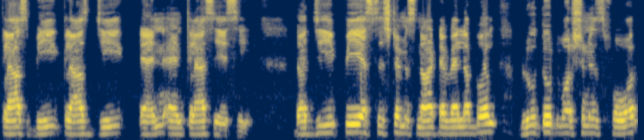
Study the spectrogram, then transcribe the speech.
class B, class G, N and class AC. The GPS system is not available. Bluetooth version is 4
